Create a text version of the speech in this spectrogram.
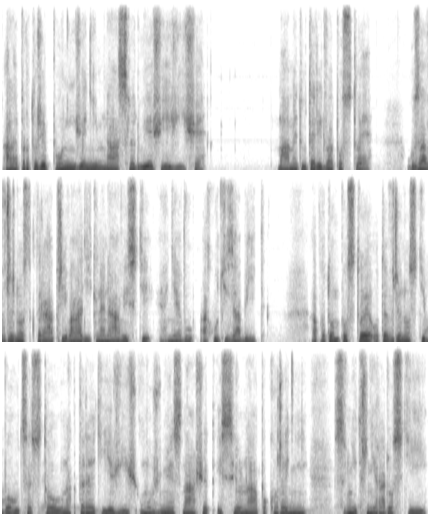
ale protože ponížením následuješ Ježíše. Máme tu tedy dva postoje. Uzavřenost, která přivádí k nenávisti, hněvu a chuti zabít, a potom postoje otevřenosti Bohu cestou, na které ti Ježíš umožňuje snášet i silná pokoření s vnitřní radostí,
